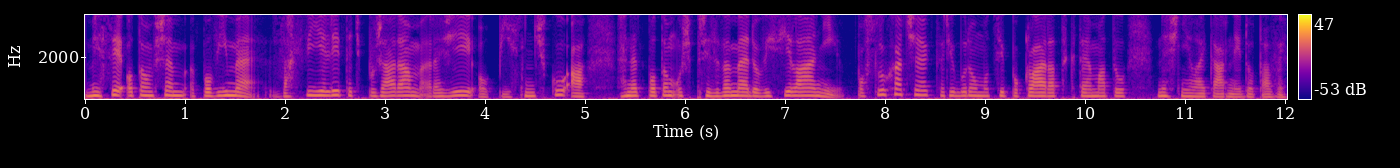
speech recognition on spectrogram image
My si o tom všem povíme za chvíli. Teď požádám režii o písničku a hned potom už přizveme do vysílání posluchače, kteří budou moci pokládat k tématu dnešní lékárny dotazy.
